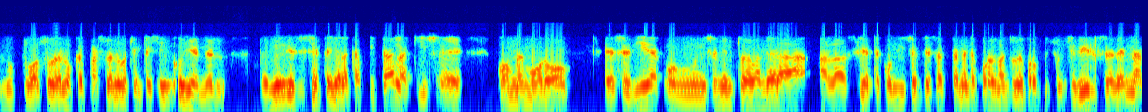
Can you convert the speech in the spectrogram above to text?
luctuoso de lo que pasó en el 85 y en el 2017 ya en la capital. Aquí se conmemoró ese día con un iniciamiento de bandera a las 7 con 17 exactamente por elementos de protección civil, Sedena,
